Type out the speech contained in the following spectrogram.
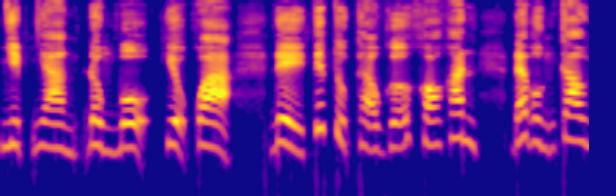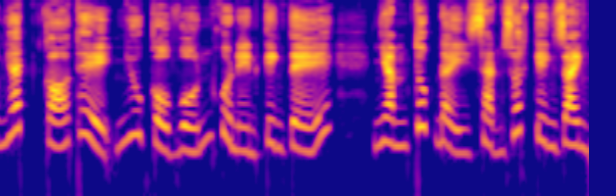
nhịp nhàng, đồng bộ, hiệu quả để tiếp tục tháo gỡ khó khăn, đáp ứng cao nhất có thể nhu cầu vốn của nền kinh tế nhằm thúc đẩy sản xuất kinh doanh,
